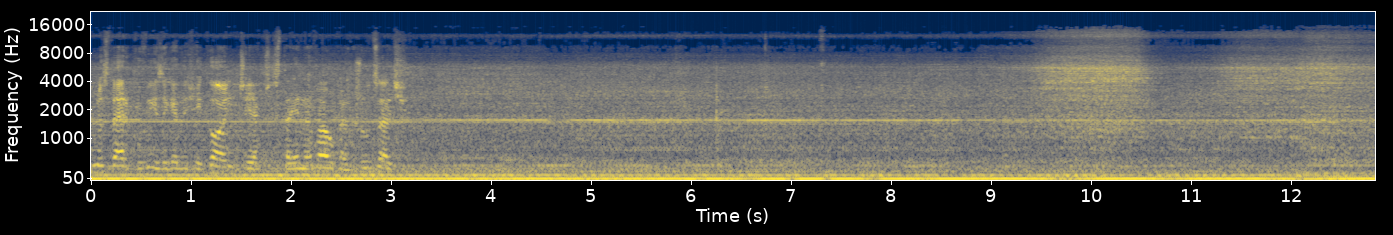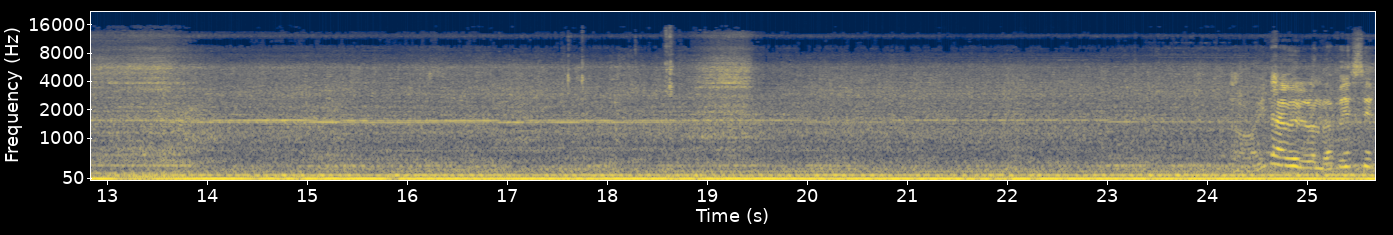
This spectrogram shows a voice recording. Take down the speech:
W lusterku widzę kiedy się kończy, jak przestaje na rzucać. No tak wygląda wysyp.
